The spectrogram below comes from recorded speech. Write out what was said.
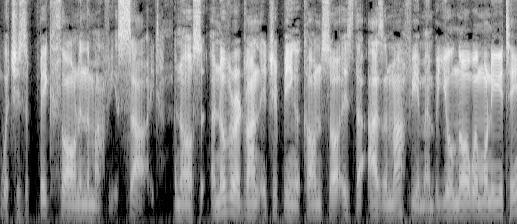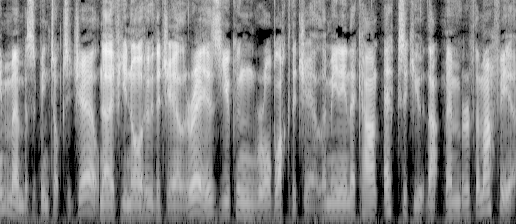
which is a big thorn in the mafia's side. And also, another advantage of being a consort is that as a mafia member, you'll know when one of your team members have been took to jail. Now, if you know who the jailer is, you can roadblock the jailer, meaning they can't execute that member of the mafia.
